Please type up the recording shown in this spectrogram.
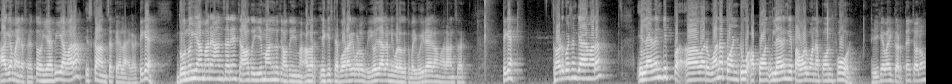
आ गया माइनस में। तो यह भी हमारा इसका आंसर कहलाएगा, ठीक है? दोनों ही हमारे आंसर हैं। चाहो तो ये मान लो, चाहो तो ये मान अगर एक स्टेप और आगे बढ़ोगे तो ये हो जाएगा, नहीं बढ़ोगे तो भाई वही रहेगा हमारा आंसर ठीक है? थर्ड क्वेश्चन क्या है हमारा? इलेवन की power one upon two upon eleven की पावर वन अपॉन फोर ठीक है भाई, करते हैं, चलो।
